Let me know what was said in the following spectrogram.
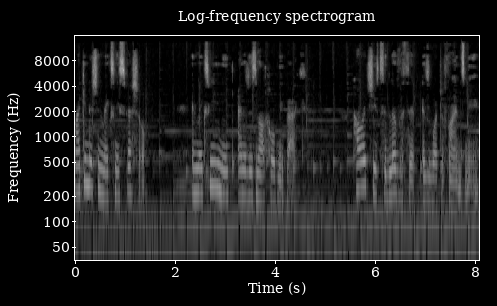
my condition makes me special. It makes me unique and it does not hold me back. How I choose to live with it is what defines me.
